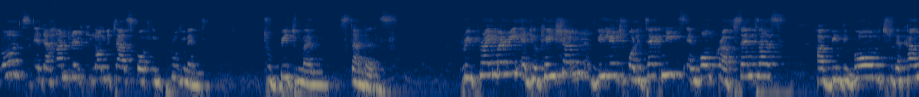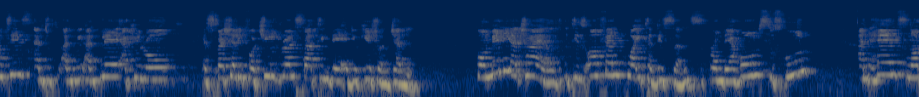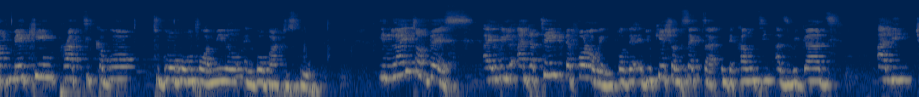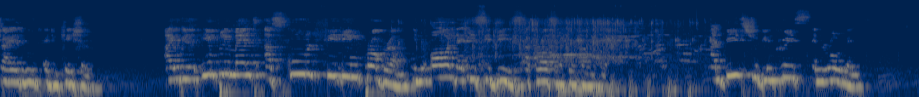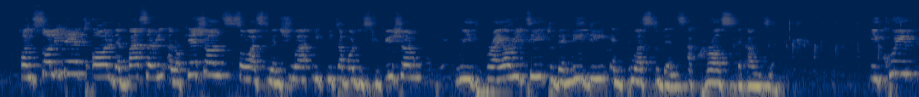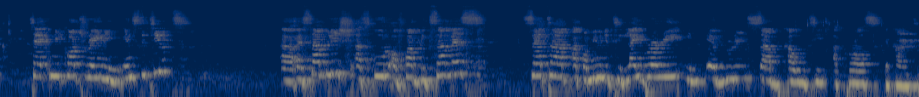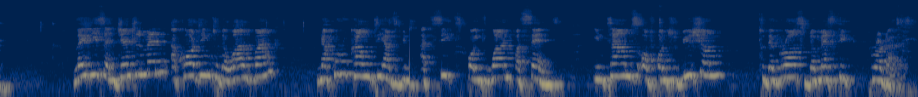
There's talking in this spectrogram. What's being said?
roads and 100 kilometers for improvement to bitumen standards. Pre-primary education, village polytechnics and homecraft centers have been devolved to the counties and, to, and, we, and play a key role, especially for children starting their education journey. For many a child, it is often quite a distance from their homes to school and hence not making practicable to go home for a meal and go back to school. In light of this, I will undertake the following for the education sector in the county as regards early childhood education. I will implement a school feeding program in all the ECDs across Nakuru County. And this should increase enrollment. Consolidate all the bursary allocations so as to ensure equitable distribution with priority to the needy and poor students across the county. Equip technical training institutes, uh, establish a school of public service, set up a community library in every sub-county across the county. Ladies and gentlemen, according to the World Bank, Nakuru County has been at 6.1% in terms of contribution to the gross domestic product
